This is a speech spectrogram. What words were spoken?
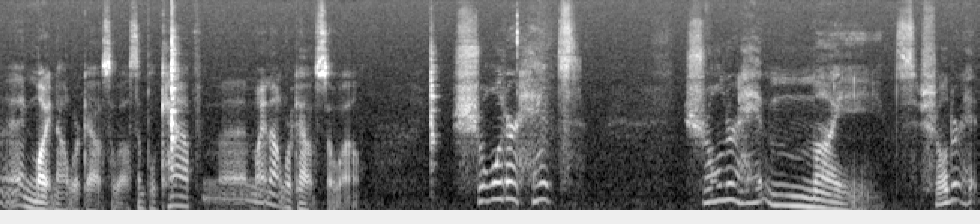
it might not work out so well. Simple cap, eh, might not work out so well. Shoulder hit, shoulder hit might. Shoulder hit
